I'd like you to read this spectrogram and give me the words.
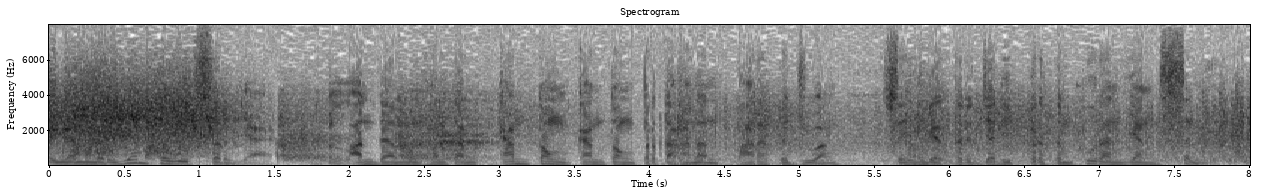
Dengan meriam Howitzer-nya, Belanda menghantam kantong-kantong pertahanan para pejuang sehingga terjadi pertempuran yang sengit.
